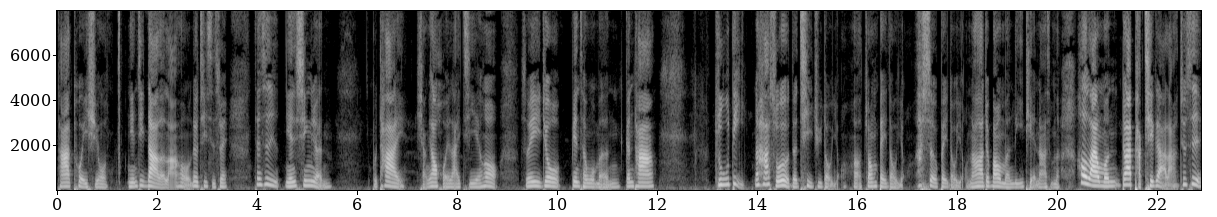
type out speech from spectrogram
他退休，年纪大了啦，吼六七十岁，但是年轻人。不太想要回来接齁，所以就变成我们跟他租地。那他所有的器具都有，哈，装备都有，设备都有，然后他就帮我们犁田啊什么的。后来我们都在帕切嘎啦，就是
